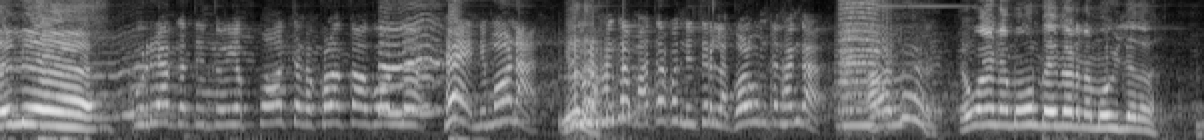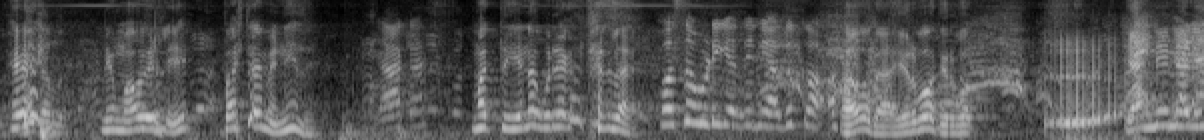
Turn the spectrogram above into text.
ಎಲ್ಲಿ? ಉರ್ಯಾಕತ್ತೈತು ಯಪ್ಪ ತಡ್ಕೊಳಕ ಆಗೋಲ್ಲ. ಹೇ ನಿಮ್ಮವನ ಹಂಗ ಮಾತಾಡ್ಕೊಂಡ್ ನಿಂತಿರಲ್ಲ ಗೋಳ ಉಂಟದ ಹಂಗ. ಅಲ್ಲ. ಯವ್ವ ನಮ್ಮ ಅವನ್ ಬೈಬೇಡ ನಮ್ಮ ಅವ್ವ ಇಲ್ಲದ ಹೇ ನಿಮ್ಮ ಅವ್ ಇರ್ಲಿ. ಫಸ್ಟ್ ಟೈಮ್ ನೀನು ಯಾಕ? ಮತ್ತೆ ಏನೋ ಉರಿಯಾಗತ್ತಲ್ಲ ಹೊಸ ಹುಡುಗಿ ಅದೀನಿ ಅದಕ್ಕ. ಹೌದಾ? ಇರ್ಬೋದು ಇರ್ಬೋದು. ಎಣ್ಣಿನಲ್ಲಿ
